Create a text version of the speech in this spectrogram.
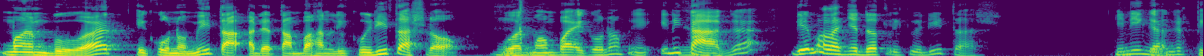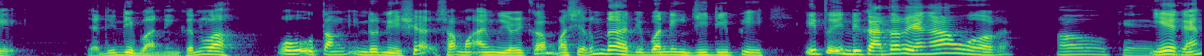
membuat ekonomi tak ada tambahan likuiditas dong buat hmm. memompa ekonomi. Ini hmm. kagak, dia malah nyedot likuiditas. Ini nggak okay. ngerti. Jadi dibandingkanlah, oh utang Indonesia sama Amerika masih rendah dibanding GDP. Itu indikator yang ngawur. Oh, Oke. Iya kan?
